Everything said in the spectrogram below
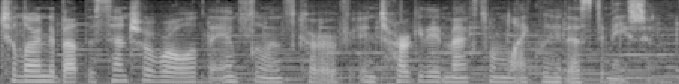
to learn about the central role of the influence curve in targeted maximum likelihood estimation.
